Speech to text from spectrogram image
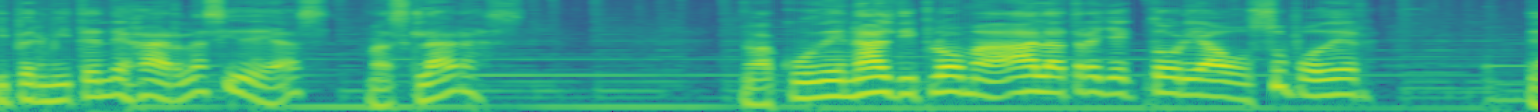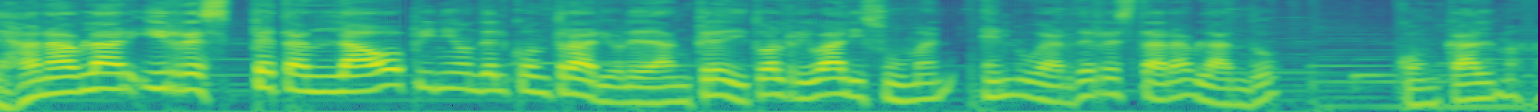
y permiten dejar las ideas más claras no acuden al diploma, a la trayectoria o su poder, dejan hablar y respetan la opinión del contrario, le dan crédito al rival y suman en lugar de restar hablando con calma.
